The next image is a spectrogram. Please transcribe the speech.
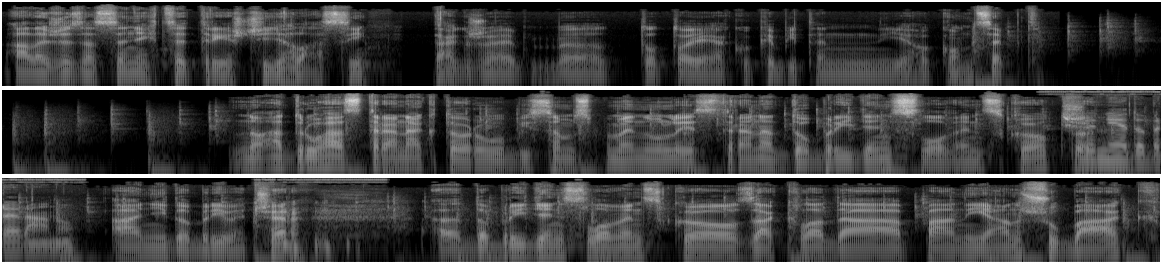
ale že zase nechce trieštiť hlasy. Takže e, toto je ako keby ten jeho koncept. No a druhá strana, ktorú by som spomenul, je strana Dobrý deň Slovensko. Čiže nie dobré ráno. Ani dobrý večer. Dobrý deň Slovensko zakladá pán Jan Šubák.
